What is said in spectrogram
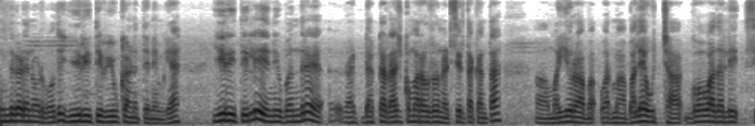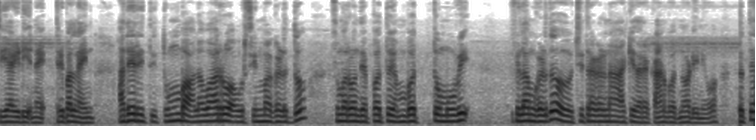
ಮುಂದ್ಗಡೆ ನೋಡ್ಬೋದು, ಈ ರೀತಿ ವ್ಯೂ ಕಾಣುತ್ತೆ ನಿಮಗೆ. ಈ ರೀತಿಲಿ ನೀವು ಬಂದರೆ ಡಾಕ್ಟರ್ ರಾಜ್ಕುಮಾರ್ ಅವರು ನಡೆಸಿರ್ತಕ್ಕಂಥ ಮಯೂರ ವರ್ಮ ಬಲೆ ಉಚ್ಚ ಗೋವಾದಲ್ಲಿ ಸಿ ಐ ಡಿ ನೈ ತ್ರಿಬಲ್ ನೈನ್ ಅದೇ ರೀತಿ ತುಂಬ ಹಲವಾರು ಅವ್ರ ಸಿನಿಮಾಗಳದ್ದು, ಸುಮಾರು ಒಂದು ಎಪ್ಪತ್ತು, ಎಂಬತ್ತು ಮೂವಿ ಫಿಲಮ್ಗಳದ್ದು ಚಿತ್ರಗಳನ್ನ ಹಾಕಿದ್ದಾರೆ, ಕಾಣ್ಬೋದು ನೋಡಿ ನೀವು. ಜೊತೆ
